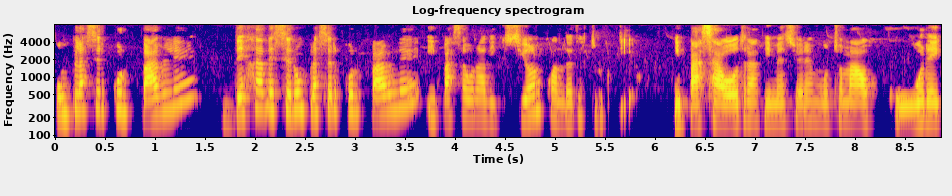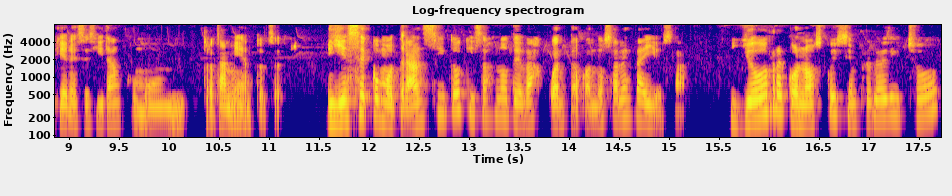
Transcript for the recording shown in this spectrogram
un placer culpable deja de ser un placer culpable y pasa a una adicción cuando es destructivo y pasa a otras dimensiones mucho más oscuras y que necesitan como un tratamiento, etc. Y ese como tránsito quizás no te das cuenta cuando sales de ahí, o sea, yo reconozco y siempre lo he dicho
